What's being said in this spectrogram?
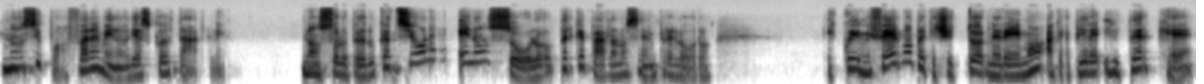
non si può fare a meno di ascoltarli, non solo per educazione e non solo perché parlano sempre loro. E qui mi fermo perché ci torneremo a capire il perché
